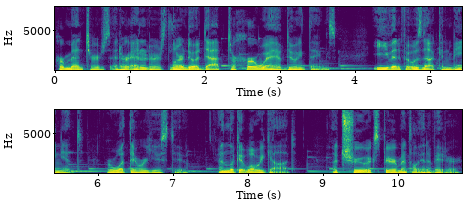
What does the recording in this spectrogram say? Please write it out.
her mentors and her editors learned to adapt to her way of doing things, even if it was not convenient or what they were used to. And look at what we got a true experimental innovator,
